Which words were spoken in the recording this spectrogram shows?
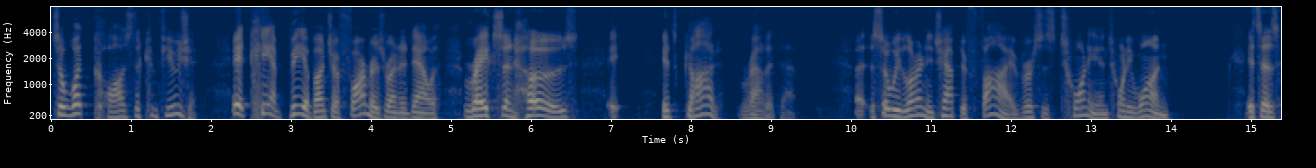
So, what caused the confusion? It can't be a bunch of farmers running down with rakes and hoes it's God routed them. Uh, so we learn in chapter 5, verses 20 and 21, it says,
